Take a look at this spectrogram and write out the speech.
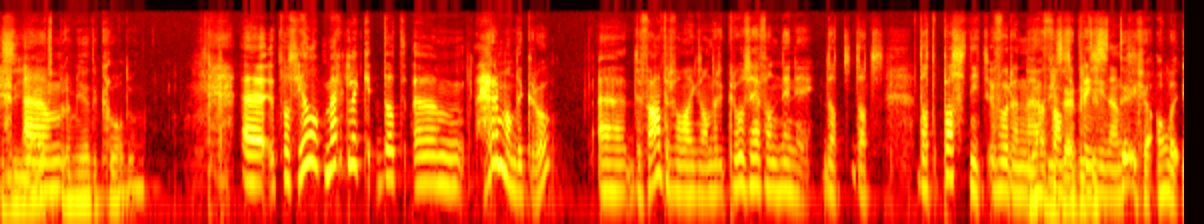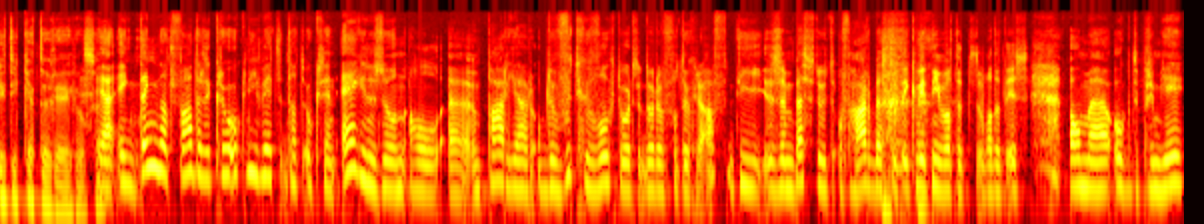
Zie jij het Ehm, premier De Croo doen? eh, het was heel opmerkelijk dat ehm, Herman de Croo, eh, de vader van Alexander de Croo, zei van nee, nee, dat, dat, dat past niet voor een eh, ja, die Franse zei, dit is president. tegen alle etikettenregels. hè. Ja, ik denk dat vader de Croo ook niet weet dat ook zijn eigen zoon al eh, een paar jaar op de voet gevolgd wordt door een fotograaf die zijn best doet, of haar best doet, ik weet niet wat het, wat het is, om ook de premier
